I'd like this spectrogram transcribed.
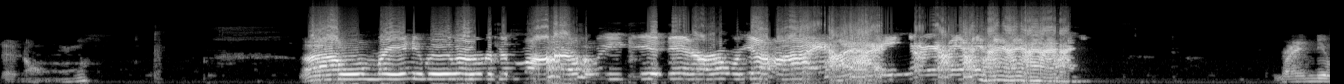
there on. I will bring you over to my house so we get dinner over here. Bring you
